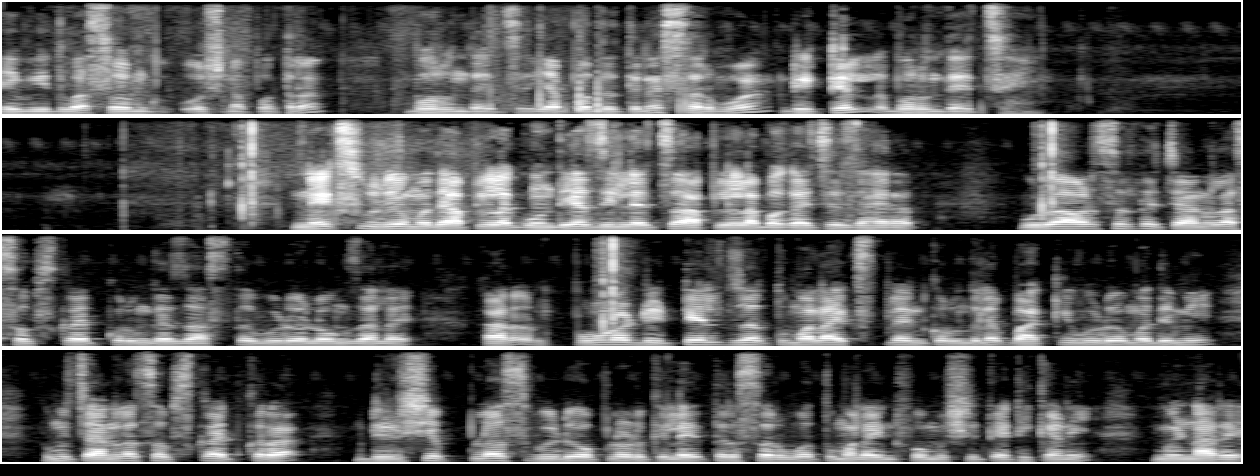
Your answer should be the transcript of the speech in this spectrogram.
हे विधवा स्वयंघोषणापत्र भरून द्यायचं आहे या पद्धतीने सर्व डिटेल भरून द्यायचं आहे नेक्स्ट व्हिडिओमध्ये आपल्याला गोंदिया जिल्ह्याचं आपल्याला बघायचं आहे जाहिरात. व्हिडिओ आवडत असेल तर चॅनलला सबस्क्राईब करून घ्या. जास्त व्हिडिओ लॉंग झाला आहे कारण पूर्ण डिटेल जर तुम्हाला एक्सप्लेन करून दिलं बाकी व्हिडिओमध्ये मी तुम्ही चॅनलला सबस्क्राईब करा. दीडशे प्लस व्हिडिओ अपलोड केले आहे तर सर्व तुम्हाला इन्फॉर्मेशन त्या ठिकाणी मिळणार आहे.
